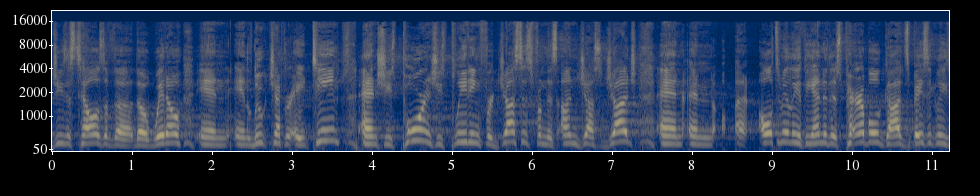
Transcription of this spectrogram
Jesus tells of the, the widow in, in Luke chapter 18, and she's poor and she's pleading for justice from this unjust judge. And, and uh, ultimately, at the end of this parable, God's basically,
